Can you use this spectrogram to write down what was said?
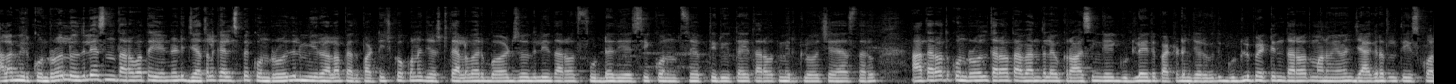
అలా మీరు కొన్ని రోజులు వదిలేసిన తర్వాత ఏంటంటే జతలు కలిసిపోయి కొన్ని రోజులు మీరు అలా పెద్ద పట్టించుకోకుండా జస్ట్ తెల్లవారి బర్డ్స్ వదిలి తర్వాత ఫుడ్ అది వేసి కొంతసేపు తిరుగుతాయి తర్వాత మీరు క్లోజ్ చేసేస్తారు. ఆ తర్వాత కొన్ని రోజుల తర్వాత అవంతలో క్రాసింగ్ అయ్యి గుడ్లు అయితే పెట్టడం జరుగుతుంది. గుడ్లు పెట్టిన తర్వాత మనం ఏమైనా జాగ్రత్తలు తీసుకోవాలి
